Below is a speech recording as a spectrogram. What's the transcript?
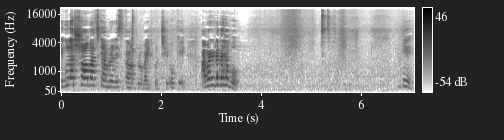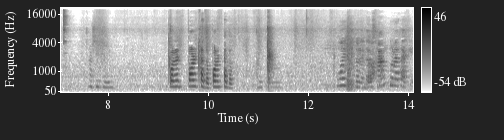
এগুলা সব আজকে আমরা ডিসকাউন্ট প্রোভাইড করছি। ওকে আবার এটা দেখাবো? কে আশি করে পরের পরেরটা দাও পরেরটা দাও। ওই ভিতরে দাও হাং করে থাকে।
